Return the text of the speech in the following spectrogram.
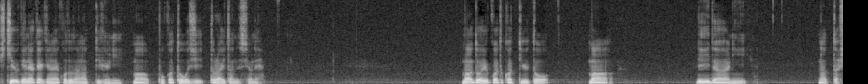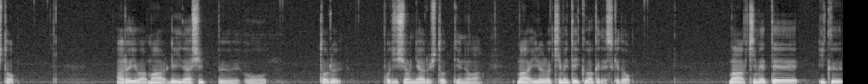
引き受けなきゃいけないことだなっていうふうにまあ僕は当時捉えたんですよね。まあどういうことかっていうとまあリーダーになった人あるいはまあリーダーシップを取るポジションにある人っていうのはまあいろいろ決めていくわけですけどまあ決めていく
